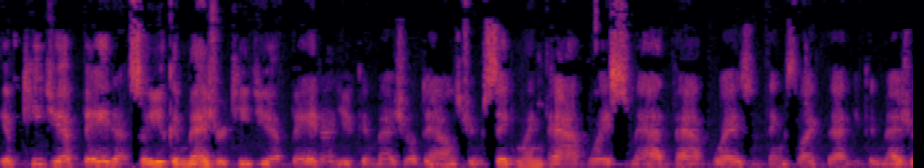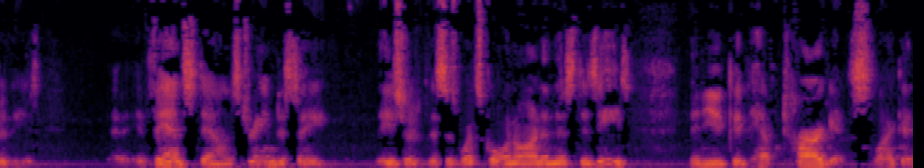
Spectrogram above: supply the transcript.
if TGF beta, so you can measure TGF beta, you can measure downstream signaling pathways, SMAD pathways, and things like that. You can measure these uh, events downstream to say these are this is what's going on in this disease. Then you could have targets like a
